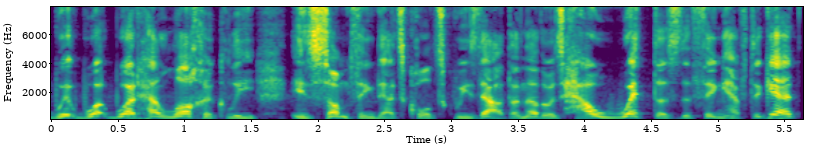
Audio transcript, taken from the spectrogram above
what what halachically is something that's called squeezed out. In other words, how wet does the thing have to get?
